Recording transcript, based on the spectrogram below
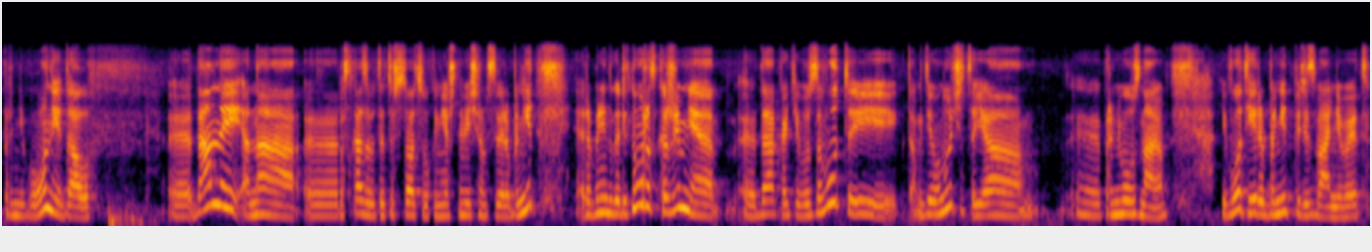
про него. Он ей дал Э, данные, она э, рассказывает эту ситуацию, конечно, вечером своей Рабанит. Рабанит говорит, ну, расскажи мне, э, да, как его зовут и там, где он учится, я про него узнаю. И вот ей Рабанит перезванивает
